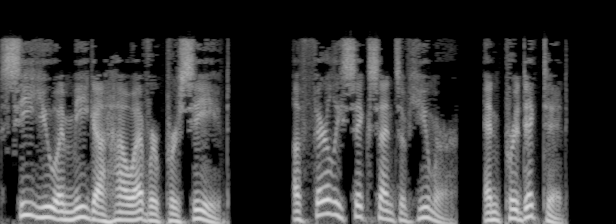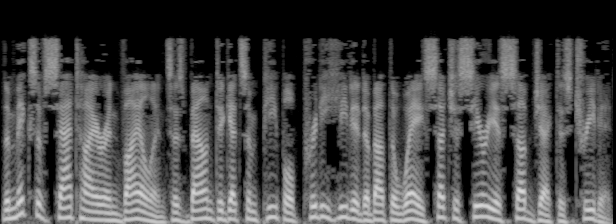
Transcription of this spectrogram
CU Amiga however perceived a fairly sick sense of humor, and predicted the mix of satire and violence is bound to get some people pretty heated about the way such a serious subject is treated.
